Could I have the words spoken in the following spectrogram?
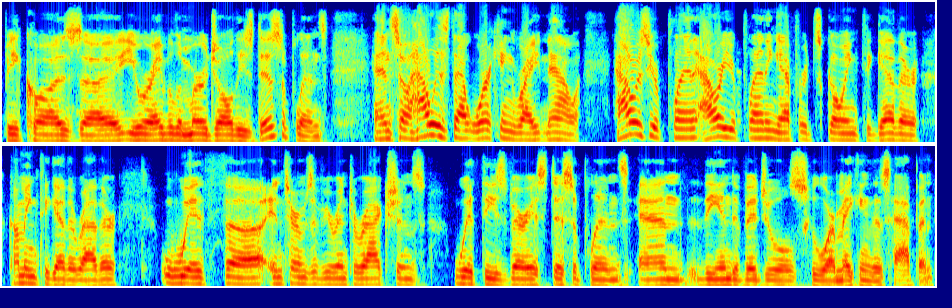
because uh, you were able to merge all these disciplines. And so, how is that working right now? How is your plan? How are your planning efforts going together, coming together rather, with uh, in terms of your interactions with these various disciplines and the individuals who are making this happen.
